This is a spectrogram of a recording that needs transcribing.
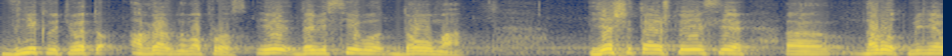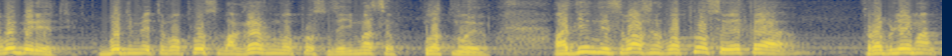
вникнуть в этот аграрный вопрос и довести его до ума. Я считаю, что если э, народ меня выберет, будем этим вопросом, аграрным вопросом заниматься вплотную. Один из важных вопросов – это проблема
